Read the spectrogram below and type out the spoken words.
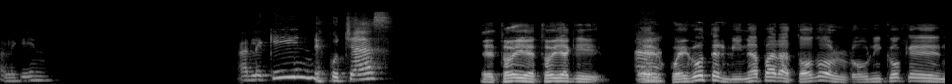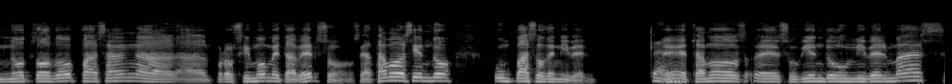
Arlequín. Arlequín. ¿Escuchás? Estoy, estoy aquí. El Ah, juego termina para todos, lo único que no todos pasan al, al próximo metaverso. O sea, estamos haciendo un paso de nivel. ¿Eh? Estamos eh, subiendo un nivel más,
